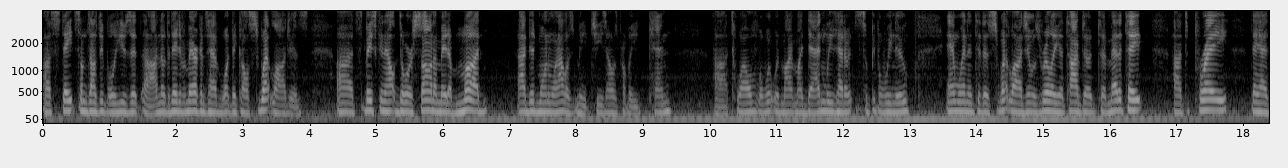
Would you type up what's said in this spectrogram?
uh, state. Sometimes people use it. Uh, I know the Native Americans have what they call sweat lodges. Uh, it's basically an outdoor sauna made of mud I did one when I was me. Geez, I was probably 10, uh, 12 with my, my dad, and we had some people we knew, and went into this sweat lodge. And it was really a time to, to meditate, uh, to pray. They had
